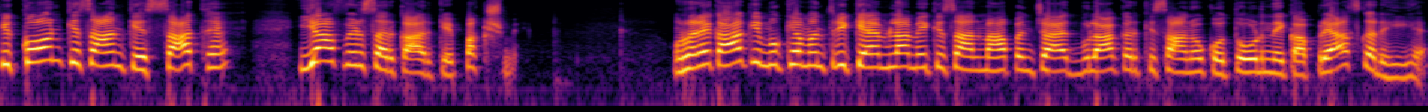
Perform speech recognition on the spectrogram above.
कि कौन किसान के साथ है। या फिर सरकार के पक्ष में। उन्होंने कहा कि मुख्यमंत्री कैमला में किसान महापंचायत बुलाकर किसानों को तोड़ने का प्रयास कर रही है।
